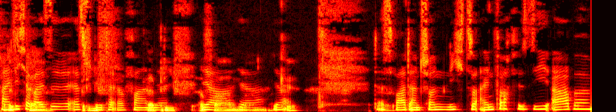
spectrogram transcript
peinlicherweise erst Brief, später erfahren. Per ja. Brief erfahren. Ja, ja, okay. ja. Das war dann schon nicht so einfach für sie, aber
